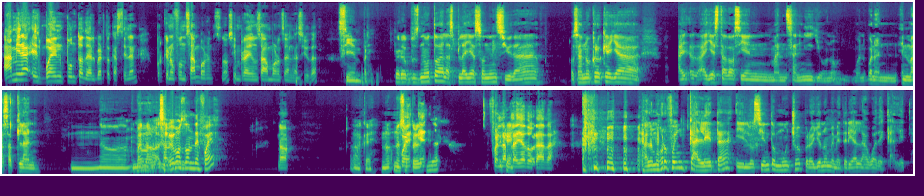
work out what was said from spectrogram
Ah, mira, es buen punto de Alberto Castellán, porque no fue un Sanborns, ¿no? Siempre hay un Sanborns en la ciudad. Siempre. Pero pues no todas las playas son en ciudad. O sea, no creo que haya, haya estado así en Manzanillo, ¿no? Bueno, bueno, en, en Mazatlán. No. No, bueno, no, ¿sabemos no. dónde fue? Ok. No, no Fue sé, pero- en- fue en Ok. la playa dorada. A lo mejor fue en Caleta y lo siento mucho, pero yo no me metería al agua de Caleta.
